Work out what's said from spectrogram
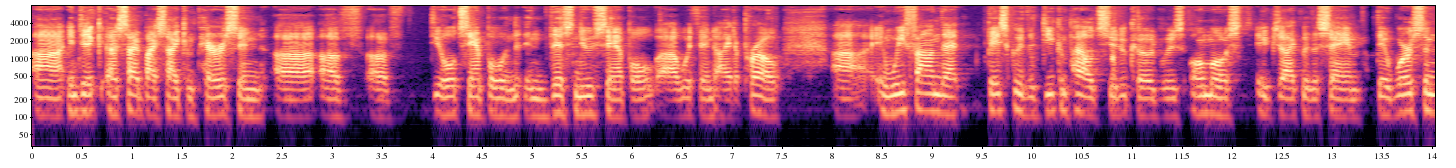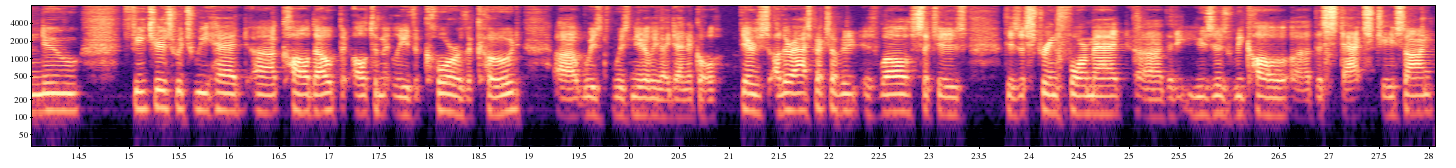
uh, and did a side by side comparison uh, of of the old sample and, and this new sample uh, within IDA Pro. Uh, and we found that basically the decompiled pseudocode was almost exactly the same. There were some new features which we had uh, called out, but ultimately the core of the code uh, was was nearly identical. There's other aspects of it as well, such as there's a string format uh, that it uses. We call uh, the stats JSON,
